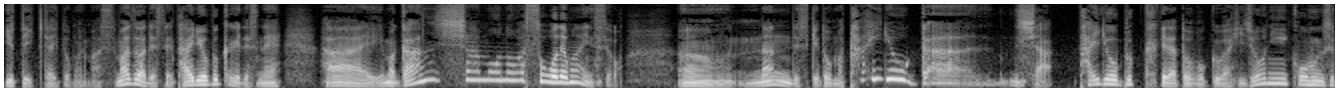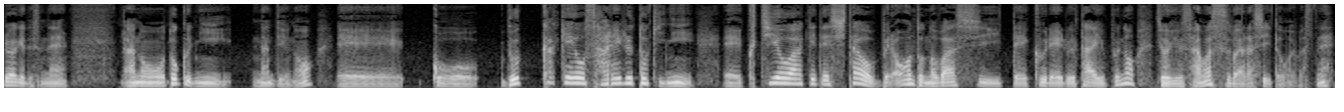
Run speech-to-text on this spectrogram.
言っていきたいと思います。まずはですね、大量ぶっかけですね。はい。まあ、感謝ものはそうでもないんですよ。うん、なんですけど、まあ、大量感謝、大量ぶっかけだと僕は非常に興奮するわけですね。あの、特に、なんていうの？えーこう、ぶっかけをされるときに、えー口を開けて舌をベローンと伸ばしてくれるタイプの女優さんは素晴らしいと思いますね。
